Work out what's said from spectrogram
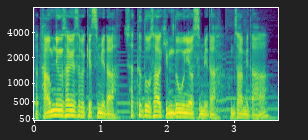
자, 다음 영상에서 뵙겠습니다. 차트도사 김도훈이었습니다. 감사합니다.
